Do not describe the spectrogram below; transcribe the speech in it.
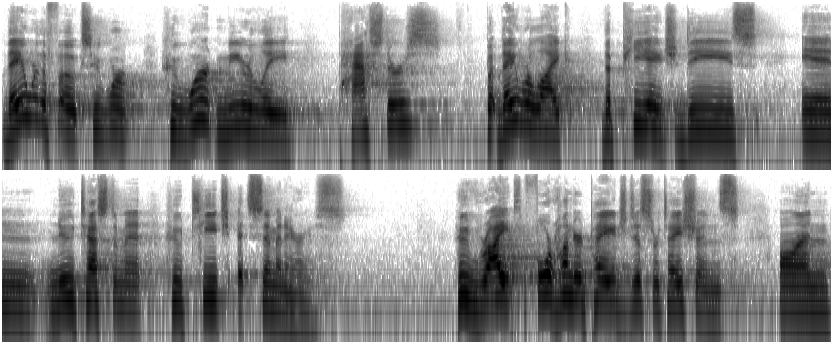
They were the folks who weren't, who weren't merely pastors, but they were like the PhDs in New Testament who teach at seminaries, who write 400 page dissertations on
